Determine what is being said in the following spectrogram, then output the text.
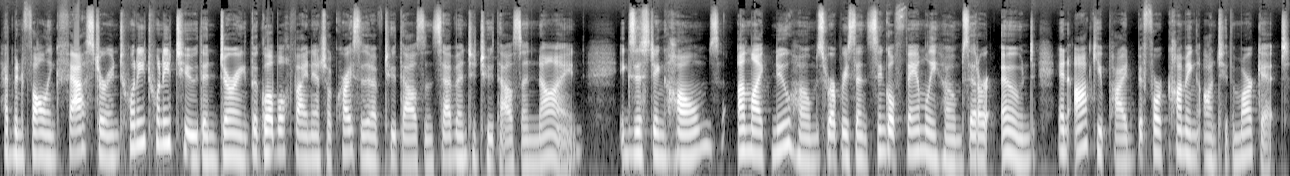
have been falling faster in 2022 than during the global financial crisis of 2007 to 2009. Existing homes, unlike new homes, represent single family homes that are owned and occupied before coming onto the market.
